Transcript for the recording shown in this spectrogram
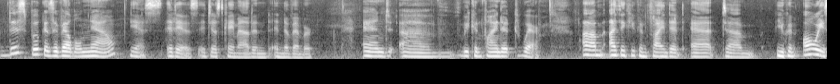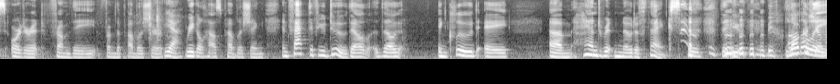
this book is available now. Yes, it is. It just came out in, in November. And uh, we can find it where? Um, I think you can find it at um, you can always order it from the from the publisher, yeah. Regal House Publishing. In fact, if you do, they'll they'll include a um, handwritten note of thanks. that you, oh, locally,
